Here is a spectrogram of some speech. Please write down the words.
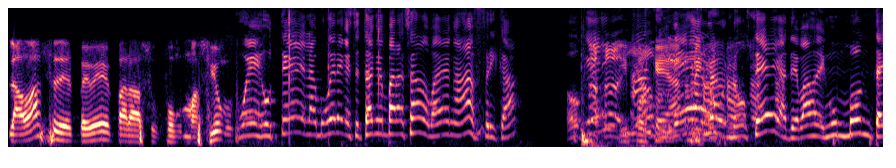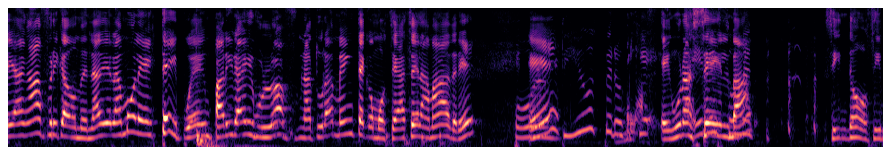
la base del bebé para su formación. Pues ustedes, las mujeres que se están embarazadas, vayan a África. ¿Ok? ¿Y por qué Y dejan, África? No sé, debajo en un monte allá en África donde nadie la moleste y pueden parir ahí bluff, naturalmente como se hace la madre. Por ¿eh? Dios, pero qué. En una selva. una- Sí, no, sí,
